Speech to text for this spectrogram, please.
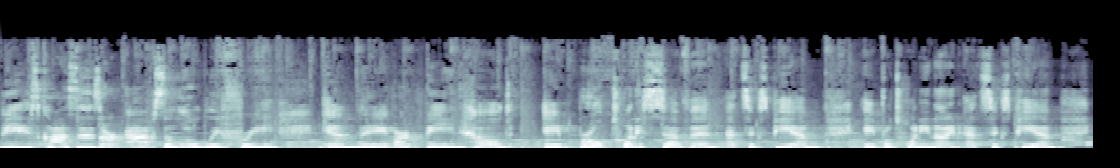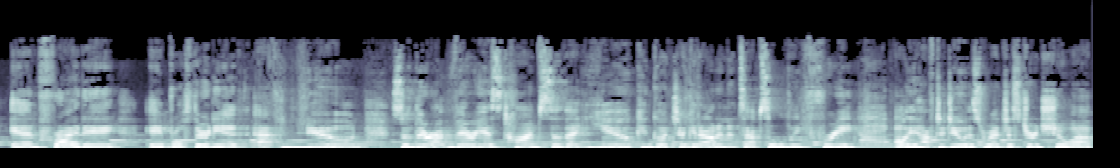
These classes are absolutely free and they are being held April 27 at 6 p.m., April 29 at 6 p.m., and Friday, April 30th at noon. So they're at various times so that you can go check it out and it's absolutely free. All you have to do is register and show up.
